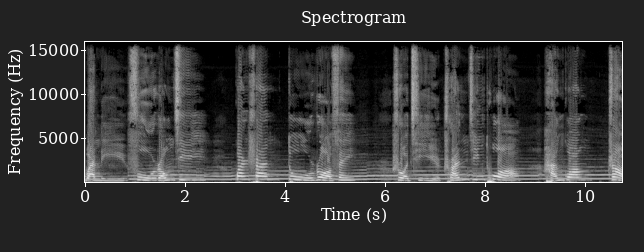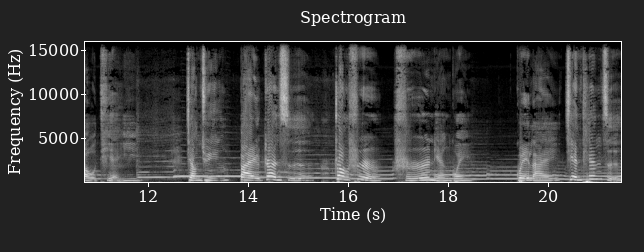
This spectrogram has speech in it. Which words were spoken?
万里赴戎机，关山度若飞。朔气传金柝，寒光照铁衣。将军百战死，壮士十年归。归来见天子，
